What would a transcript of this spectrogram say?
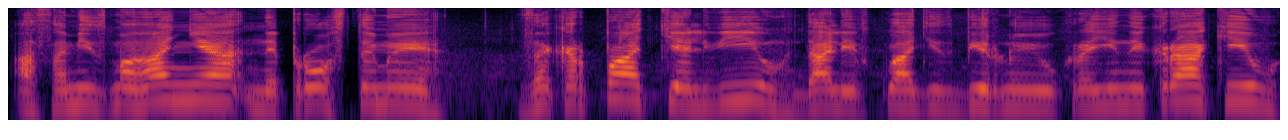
а самі змагання непростими. Закарпаття, Львів, далі в складі збірної України Краків,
